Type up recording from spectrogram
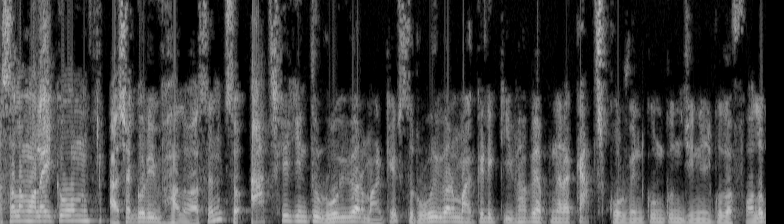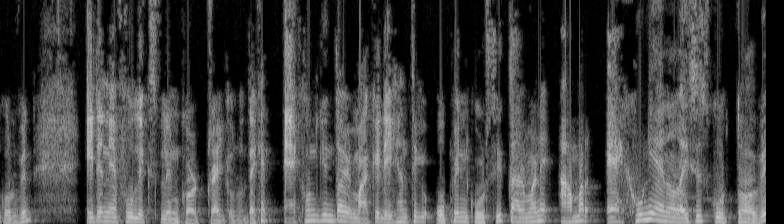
আসসালামু আলাইকুম। আশা করি ভালো আছেন। সো আজকে কিন্তু রবিবার মার্কেট সো রবিবার মার্কেটে কীভাবে আপনারা কাজ করবেন, কোন কোন জিনিসগুলো ফলো করবেন, এটা নিয়ে ফুল এক্সপ্লেন করার ট্রাই করব। দেখেন, এখন কিন্তু আমি মার্কেট এখান থেকে ওপেন করছি। তার মানে আমার এখনই অ্যানালাইসিস করতে হবে।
